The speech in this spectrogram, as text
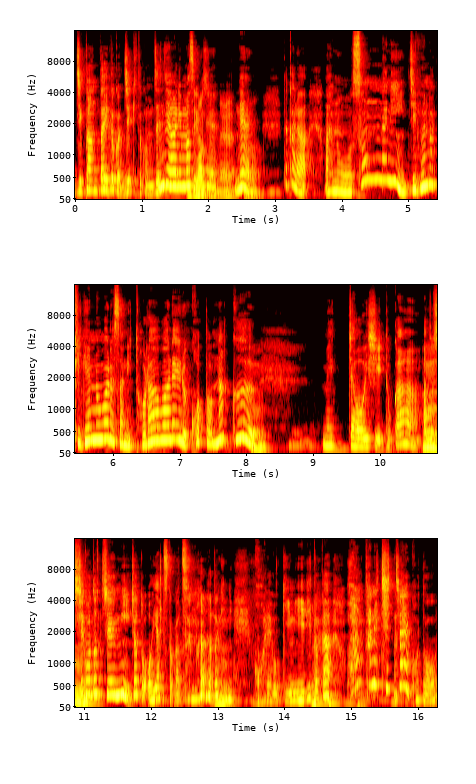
時間帯とか時期とかも全然ありますよね。ありますよね。だから、あの、そんなに自分の機嫌の悪さにとらわれることなく、うんうんめっちゃ美味しいとか、あうんと仕事中にちょっとおやつとかつまんだ時に、うんこれお気に入りとか、本当にちっちゃいこと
